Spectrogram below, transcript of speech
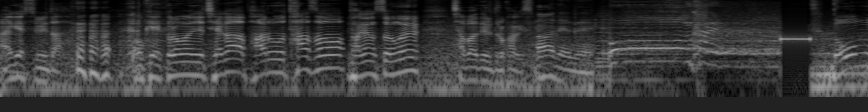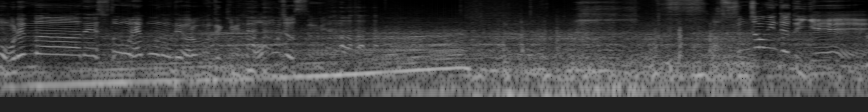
알겠습니다. 오케이 그러면 이제 제가 바로 타서 방향성을 잡아드리도록 하겠습니다. 아 네네. 너무 오랜만에 수동을 해보는데 여러분 느낌이 너무 좋습니다. 순정인데도 이게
